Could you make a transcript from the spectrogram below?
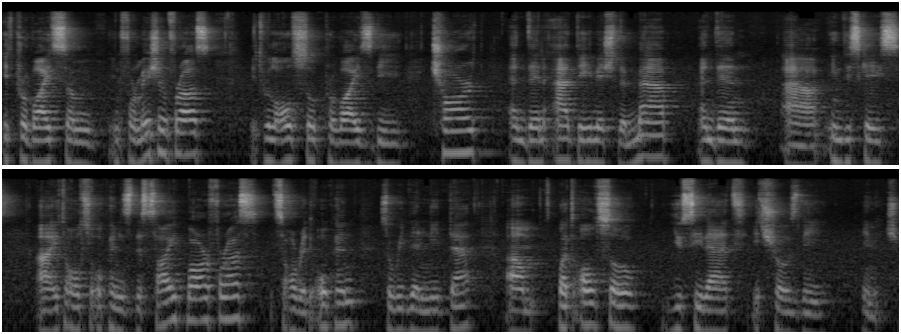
it provides some information for us. It will also provide the chart and then add the image to the map. And then uh, in this case, uh, it also opens the sidebar for us. It's already open, so we didn't need that. Um, but also you see that it shows the image.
